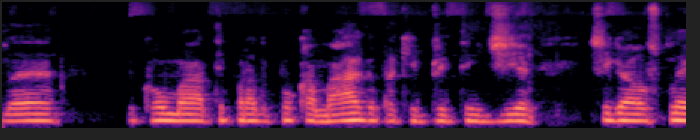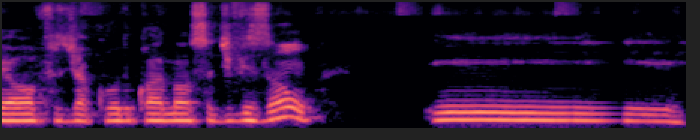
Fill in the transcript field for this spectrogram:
né, com uma temporada um pouco amarga para quem pretendia chegar aos playoffs de acordo com a nossa divisão. E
